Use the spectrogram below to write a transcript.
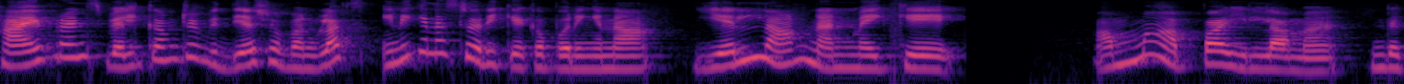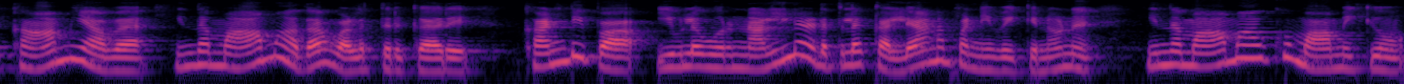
Hi friends welcome to Vidya Shoban blogs இன்றைக்கி என்ன ஸ்டோரி கேட்க போகிறீங்கன்னா எல்லாம் நன்மைக்கே. அம்மா அப்பா இல்லாமல் இந்த காமியாவை இந்த மாமா தான் வளர்த்துருக்காரு. கண்டிப்பாக இவளை ஒரு நல்ல இடத்துல கல்யாணம் பண்ணி வைக்கணும்னு இந்த மாமாவுக்கும் மாமிக்கும்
